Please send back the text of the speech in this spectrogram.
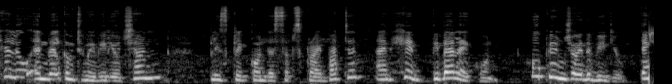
Hello and welcome to my video channel. Please click on the subscribe button and hit the bell icon. Hope you enjoy the video. Thank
